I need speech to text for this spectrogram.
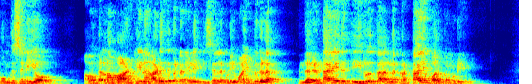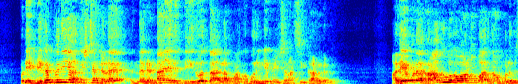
பொங்கு சனியோ அவங்கெல்லாம் வாழ்க்கையில அடுத்த கட்ட நிலைக்கு செல்லக்கூடிய வாய்ப்புகளை இந்த ரெண்டாயிரத்தி இருபத்தாறுல கட்டாயம் பார்க்க முடியும். இப்படி மிகப்பெரிய அதிர்ஷ்டங்களை இந்த ரெண்டாயிரத்தி இருபத்தாறுல பார்க்க போறீங்க மேஷராசிக்காரர்கள் அதே போல ராகு பகவானும் பாருங்க உங்களுக்கு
